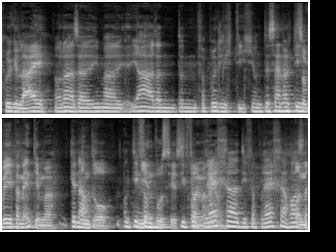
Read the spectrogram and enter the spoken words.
Prügelei, oder? Also immer, ja, dann, dann verprügel ich dich. Und das sind halt die, So wie beim Entima. Genau. Andro. und die, Ver Nierenbussis. die. Verbrecher, die Verbrecher Oh nein, ich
